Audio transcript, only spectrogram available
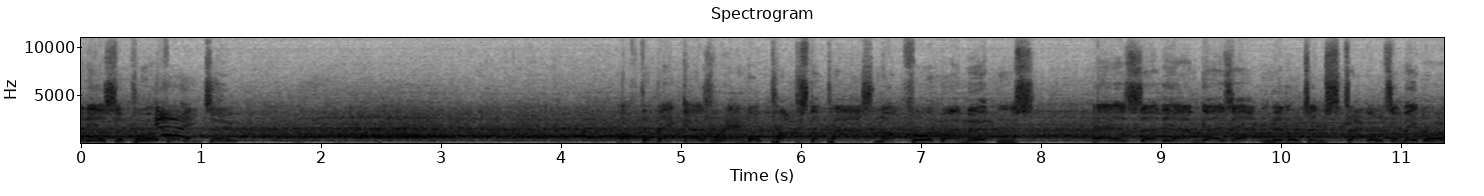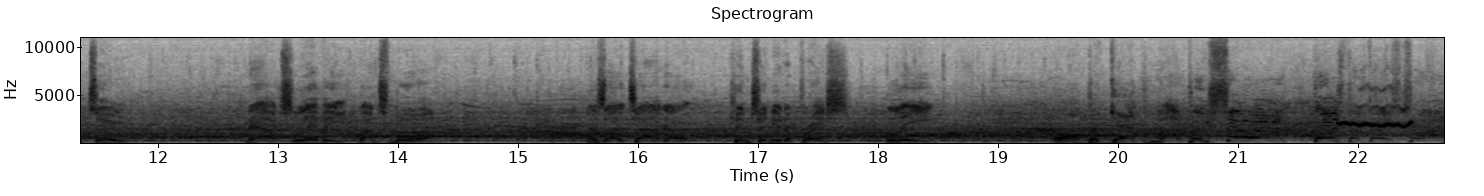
Plenty of support for them too. Off the back goes Randell, pops the pass, knocked forward by Mehrtens as uh, the arm goes out. Middleton struggles a metre or two. Now it's Levy once more as Otago continue to press. Lee. Oh, big gap. Mapusua. There's the first try.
